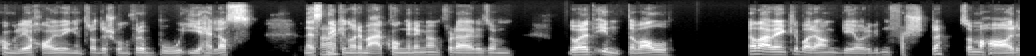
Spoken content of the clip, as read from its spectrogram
kongelige har jo ingen tradisjon for å bo i Hellas. Nesten Nei. ikke når de er konger engang, for det er liksom Du har et intervall Ja, det er jo egentlig bare han Georg den første som har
